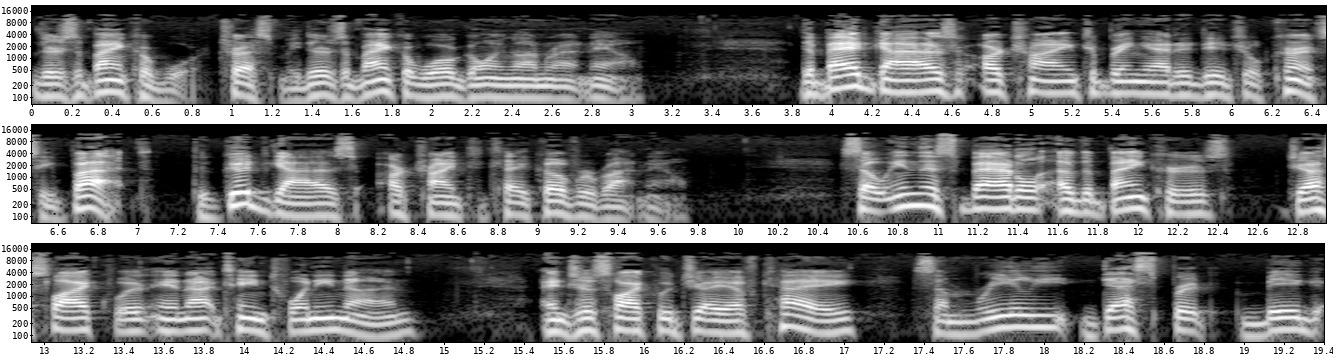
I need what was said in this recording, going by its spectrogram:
There's a banker war. Trust me, there's a banker war going on right now. The bad guys are trying to bring out a digital currency, but the good guys are trying to take over right now. So, in this battle of the bankers, just like in 1929, and just like with JFK, some really desperate, big,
